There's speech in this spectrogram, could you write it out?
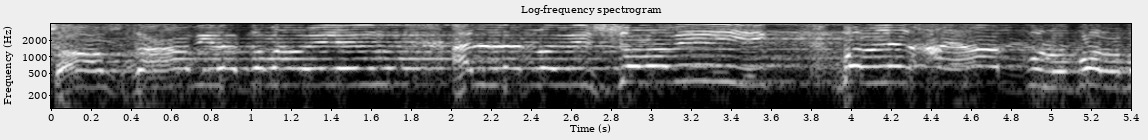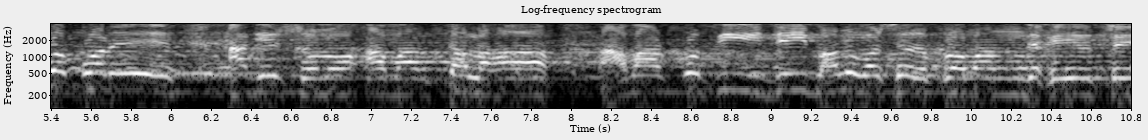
সব সাহাবিরা জমা হইলেন আল্লাহ নবী নবী বললেন, আয়াতগুলো বলব পরে। আগে শোনো আমার তালহা, আমার প্রতি যেই ভালোবাসার প্রমাণ দেখিয়েছে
